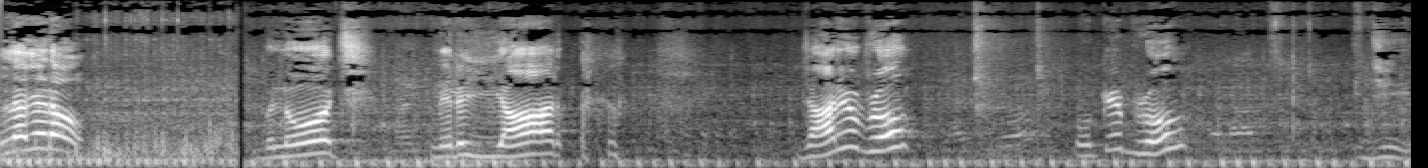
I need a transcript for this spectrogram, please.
लगे रहो। बलोच, मेरे यार। जा रहे हो ब्रो ओके ब्रो जी।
